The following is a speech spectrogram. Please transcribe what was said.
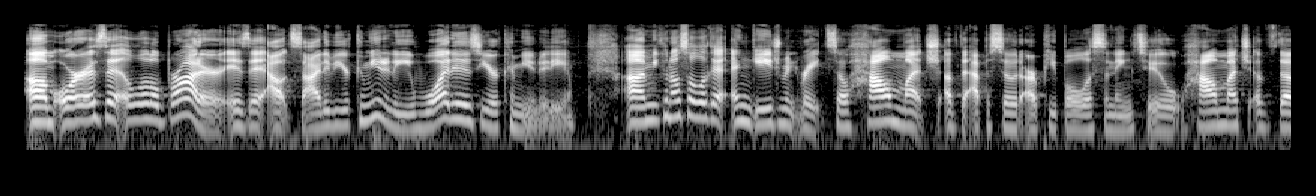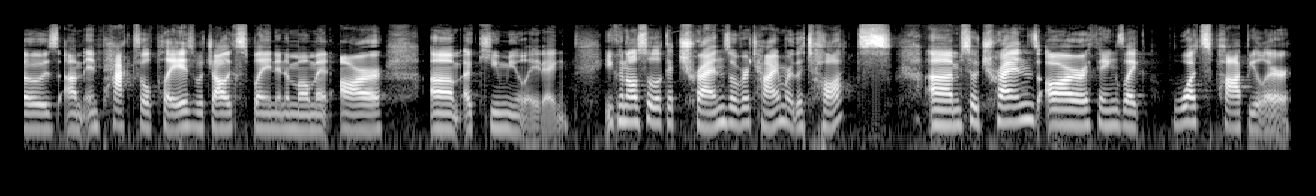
Um, or is it a little broader? Is it outside of your community? What is your community? Um, you can also look at engagement rates. So, how much of the episode are people listening to? How much of those um, impactful plays, which I'll explain in a moment, are um, accumulating? You can also look at trends over time or the TOTS. Um, so, trends are things like what's popular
